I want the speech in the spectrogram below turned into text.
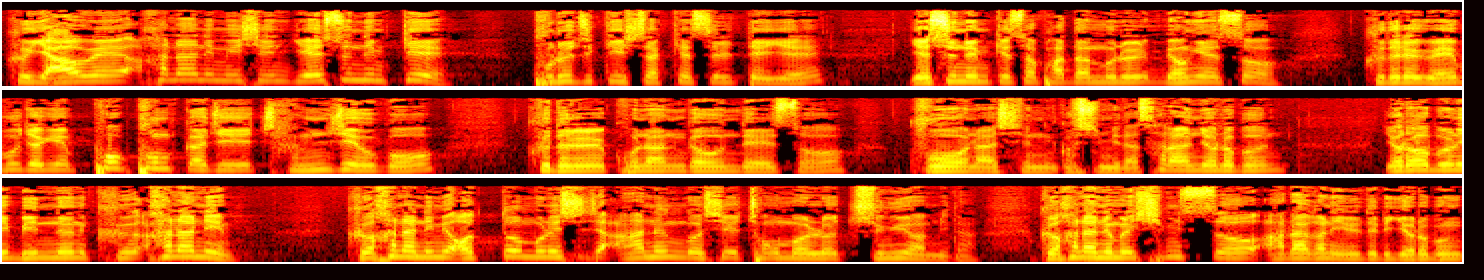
그 야외 하나님이신 예수님께 부르짖기 시작했을 때에 예수님께서 바닷물을 명해서 그들의 외부적인 폭풍까지 잠재우고 그들을 고난 가운데에서 구원하신 것입니다. 사랑하는 여러분, 여러분이 믿는 그 하나님, 그 하나님이 어떤 분이시지 않은 것이 정말로 중요합니다. 그 하나님을 힘써 알아가는 일들이 여러분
